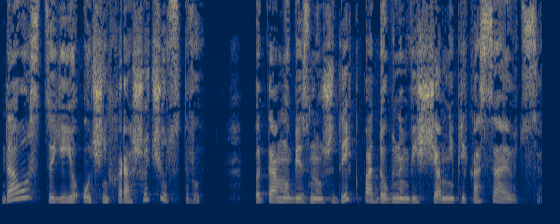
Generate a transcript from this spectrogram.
Даосцы ее очень хорошо чувствуют, потому без нужды к подобным вещам не прикасаются.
